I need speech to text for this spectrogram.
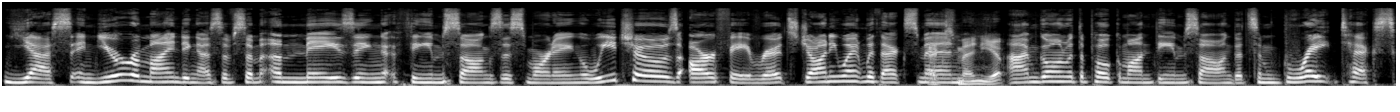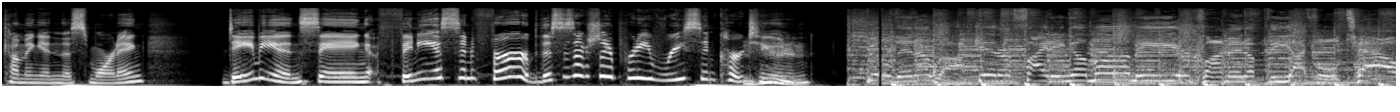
Yes, and you're reminding us of some amazing theme songs this morning. We chose our favorites. Johnny went with X Men. X-Men, yep. I'm going with the Pokemon theme song, but some great texts coming in this morning. Damien saying Phineas and Ferb. This is actually a pretty recent mm-hmm. cartoon. Building a rocket or fighting a mummy or climbing up the Eiffel Tower.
